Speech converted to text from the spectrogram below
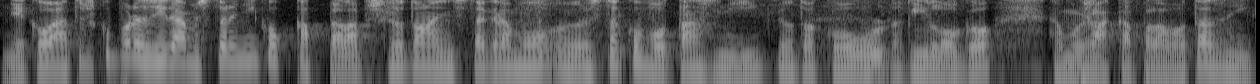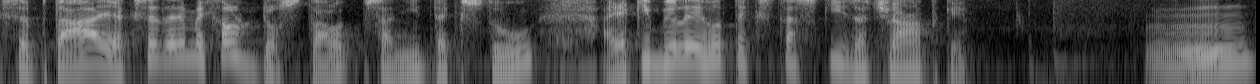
někoho, já trošku podezírám, jestli to není jako kapela, přišlo to na Instagramu, to jako otazník, měl takovou, takový logo, a možná kapela otazník, se ptá, jak se tedy Michal dostal k psaní textů a jaký byly jeho textařský začátky. Hmm,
